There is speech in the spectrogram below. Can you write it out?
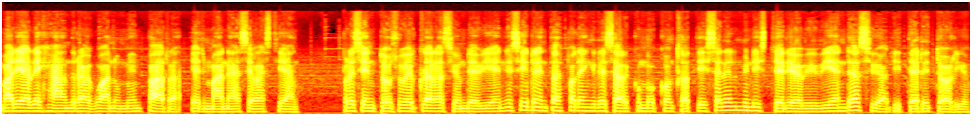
María Alejandra Guanumen Parra, hermana de Sebastián, presentó su declaración de bienes y rentas para ingresar como contratista en el Ministerio de Vivienda, Ciudad y Territorio.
